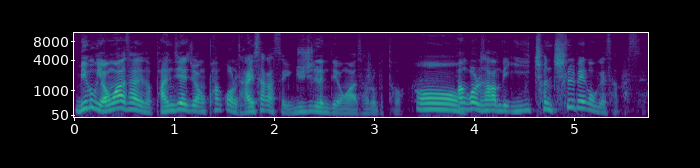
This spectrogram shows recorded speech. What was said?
미국 영화사에서 반지의 제왕 판권을 다시 사갔어요. 뉴질랜드 영화사로부터 어. 판권을 사갔는데 2,700억에 사갔어요.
